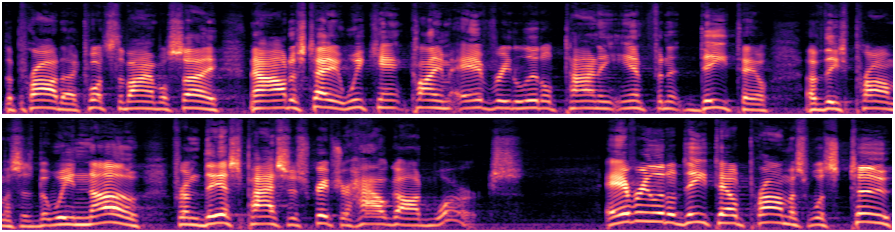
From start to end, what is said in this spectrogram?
The product, what's the Bible say? Now, I'll just tell you, we can't claim every little tiny infinite detail of these promises, but we know from this passage of Scripture how God works. Every little detailed promise was to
